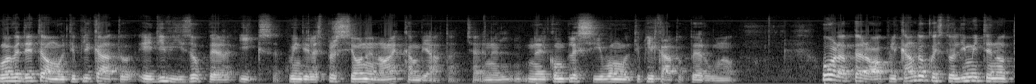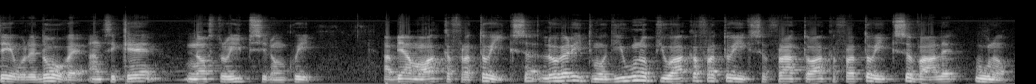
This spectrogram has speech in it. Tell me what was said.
come vedete ho moltiplicato e diviso per x quindi l'espressione non è cambiata cioè nel, nel complessivo ho moltiplicato per 1 ora però applicando questo limite notevole dove anziché il nostro y qui abbiamo h fratto x logaritmo di 1 più h fratto x fratto h fratto x vale 1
